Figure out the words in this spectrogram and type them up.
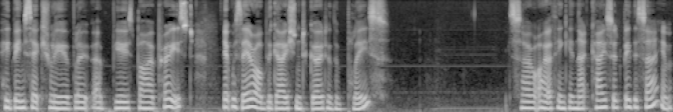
he'd been sexually abused by a priest, it was their obligation to go to the police So I think in that case it'd be the same.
